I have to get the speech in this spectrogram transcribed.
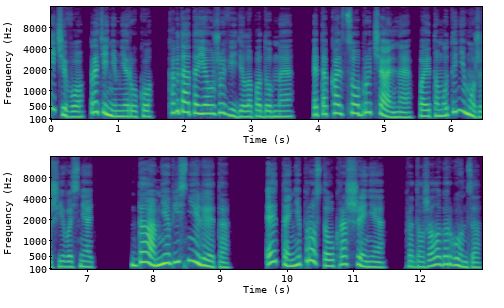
«Ничего, протяни мне руку. Когда-то я уже видела подобное. Это кольцо обручальное, поэтому ты не можешь его снять». «Да, мне объяснили это». «Это не просто украшение», — продолжала Горгонза.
